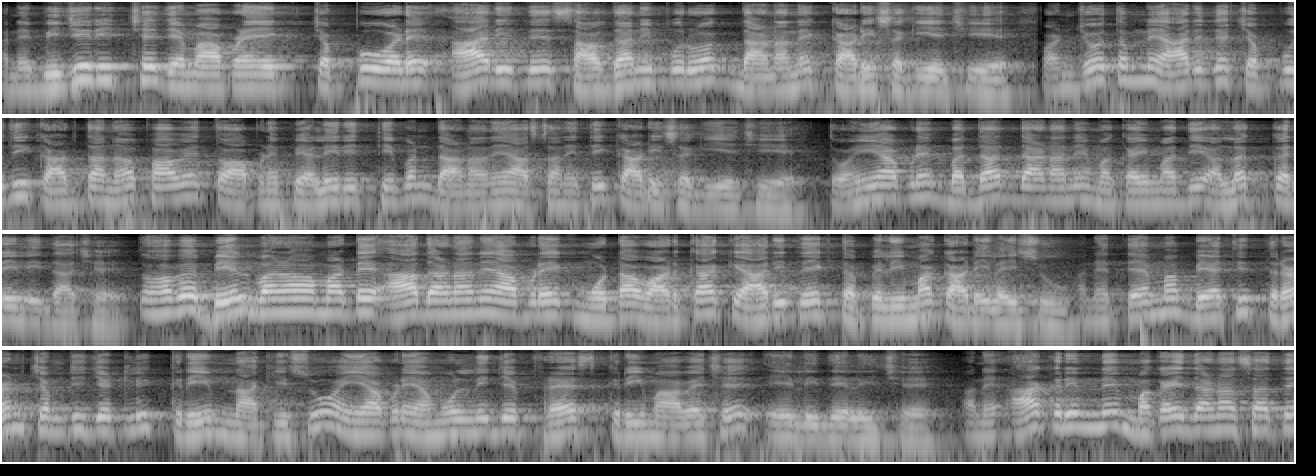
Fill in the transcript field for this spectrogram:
અને બીજી રીત છે જેમાં આપણે એક ચપ્પુ વડે આ રીતે સાવધાનીપૂર્વક દાણાને કાઢી શકીએ છીએ. પણ જો તમને આ રીતે ચપ્પુથી કાઢતા ન ફાવે, તો આપણે પહેલી રીતથી પણ દાણાને આસાનીથી કાઢી શકીએ છીએ. તો અહીં આપણે બધા જ દાણાને મકાઈમાંથી અલગ કરી લીધા છે. તો હવે ભેલ બનાવવા માટે આ દાણાને આપણે એક મોટા વાડકા કે આ રીતે એક તપેલીમાં કાઢી લઈશું. અને તેમાં બેથી ત્રણ ચમચી જેટલી ક્રીમ નાખીશું. અહીં આપણે અમૂલની જે ફ્રેશ ક્રીમ આવે છે, એ લીધેલી છે. અને આ ક્રીમને મકાઈ દાણા સાથે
